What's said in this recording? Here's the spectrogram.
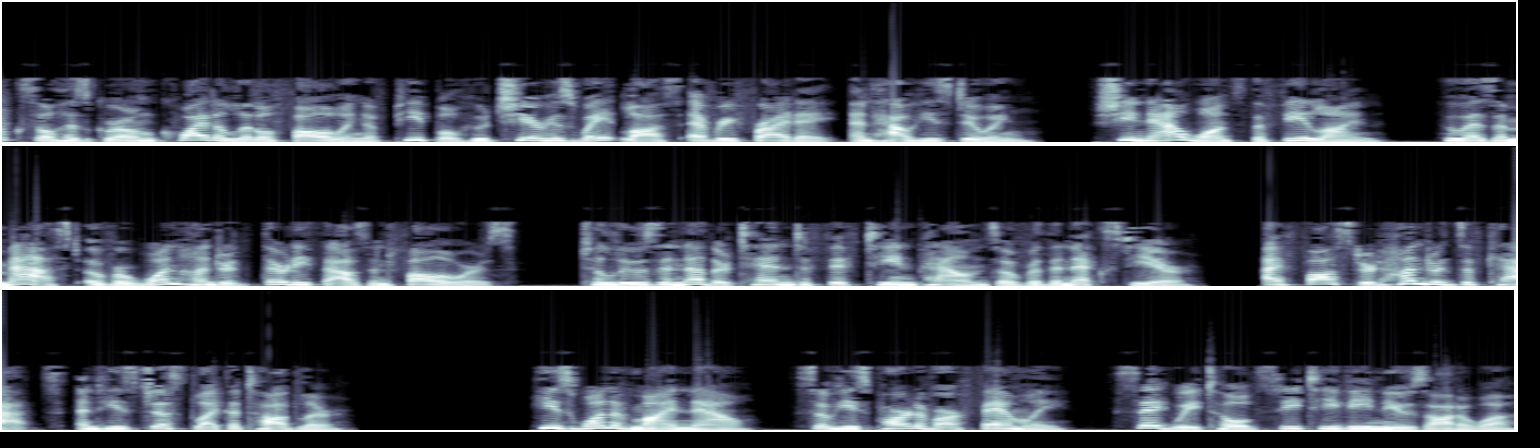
Axel has grown quite a little following of people who cheer his weight loss every Friday and how he's doing. She now wants the feline, who has amassed over 130,000 followers, to lose another 10 to 15 pounds over the next year. I fostered hundreds of cats and he's just like a toddler. He's one of mine now, so he's part of our family, Segui told CTV News Ottawa.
